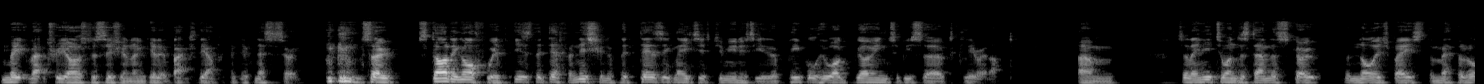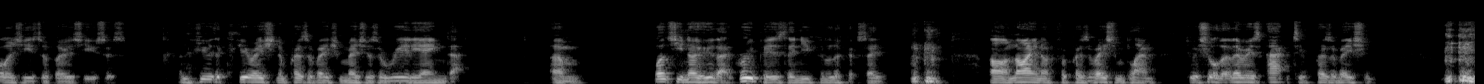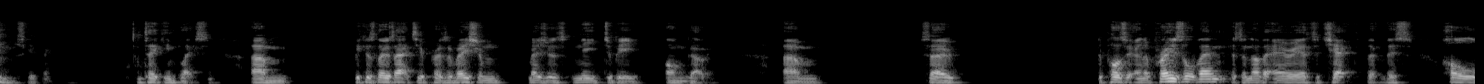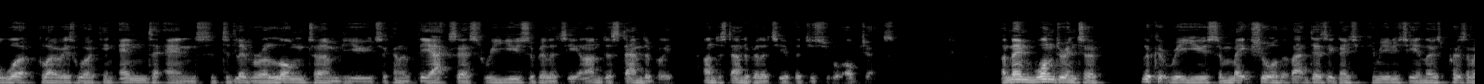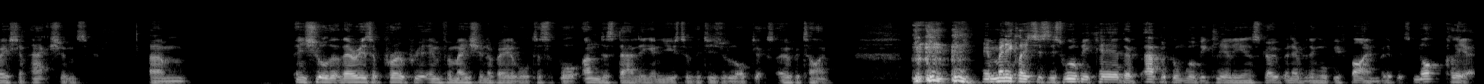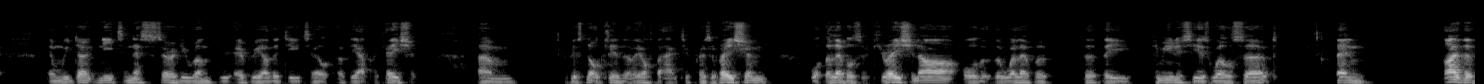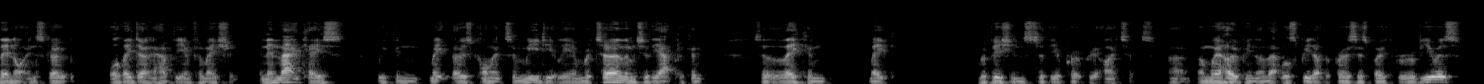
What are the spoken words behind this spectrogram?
make that triage decision and get it back to the applicant if necessary. so starting off with is the definition of the designated community, the people who are going to be served clear enough. Um, so they need to understand the scope, the knowledge base, the methodologies of those users, and who the curation and preservation measures are really aimed at. Um, once you know who that group is, then you can look at, say, R9 for preservation plan to ensure that there is active preservation, excuse me, taking place. Um, because those active preservation measures need to be ongoing. Um, so deposit and appraisal then is another area to check that this whole workflow is working end to end to deliver a long-term view to kind of the access, reusability and understandably understandability of the digital objects. And then wander into look at reuse and make sure that that designated community and those preservation actions um, ensure that there is appropriate information available to support understanding and use of the digital objects over time. in many cases, this will be clear, the applicant will be clearly in scope and everything will be fine. But if it's not clear, then we don't need to necessarily run through every other detail of the application. Um, if it's not clear that they offer active preservation, what the levels of curation are, or that the level that the community is well served, then either they're not in scope or they don't have the information. And in that case, we can make those comments immediately and return them to the applicant so that they can make revisions to the appropriate items. Uh, and we're hoping that that will speed up the process both for reviewers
